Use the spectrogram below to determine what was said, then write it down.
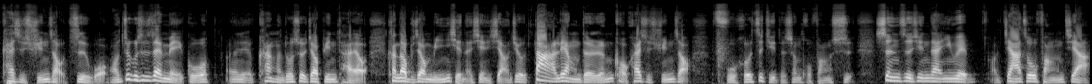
开始寻找自我啊。这个是在美国，呃，看很多社交平台哦，看到比较明显的现象，就大量的人口开始寻找符合自己的生活方式，甚至现在因为啊加州房价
